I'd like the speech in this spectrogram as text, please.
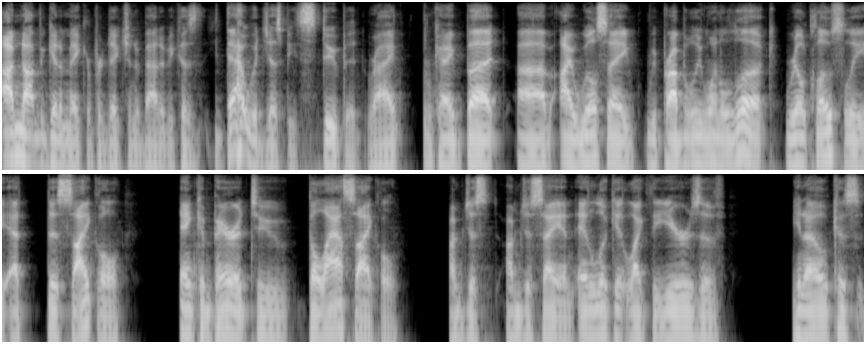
I'm not going to make a prediction about it because that would just be stupid, right? Okay, but uh, I will say we probably want to look real closely at this cycle and compare it to the last cycle. I'm just I'm just saying, and look at like the years of, you know, because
